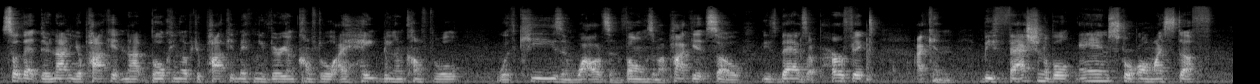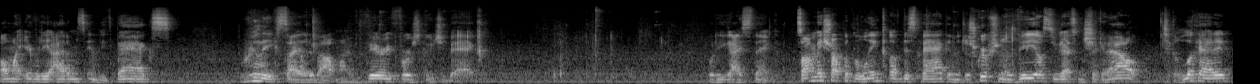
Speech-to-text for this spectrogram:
so that they're not in your pocket, not bulking up your pocket, making you very uncomfortable. I hate being uncomfortable with keys and wallets and phones in my pocket, so these bags are perfect. I can be fashionable and store all my stuff, all my everyday items in these bags. Really excited about my very first Gucci bag. What do you guys think? So I'll make sure I put the link of this bag in the description of the video so you guys can check it out, take a look at it.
